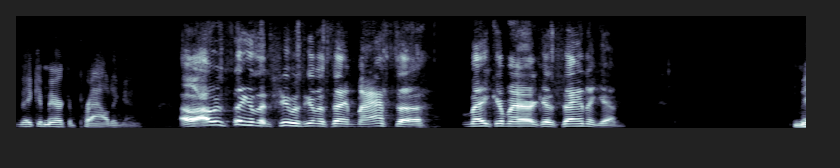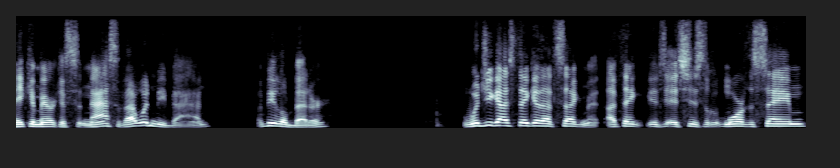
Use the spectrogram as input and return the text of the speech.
Make America proud again. Oh, I was thinking that she was going to say "Massa, make America sane again." Make America massive. That wouldn't be bad. That'd be a little better. What'd you guys think of that segment? I think it's it's just more of the same,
